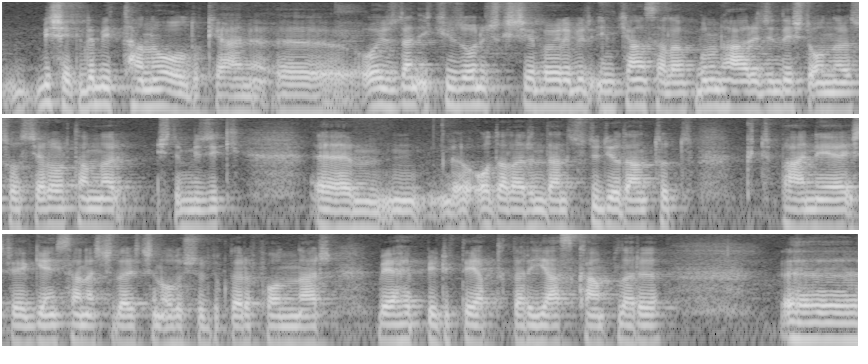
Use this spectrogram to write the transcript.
bir şekilde bir tanı olduk yani. E, o yüzden 213 kişiye böyle bir imkan sağlamak. Bunun haricinde işte onlara sosyal ortamlar, işte müzik e, odalarından, stüdyodan tut, kütüphaneye, işte genç sanatçılar için oluşturdukları fonlar veya hep birlikte yaptıkları yaz kampları, ee,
